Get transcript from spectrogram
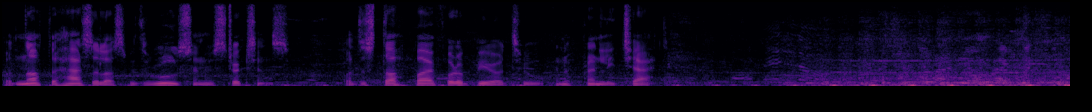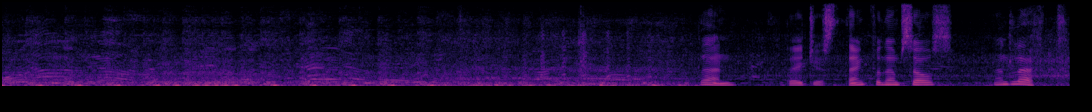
but not to hassle us with rules and restrictions, but to stop by for a beer or two and a friendly chat. Then they just thanked for themselves and left.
